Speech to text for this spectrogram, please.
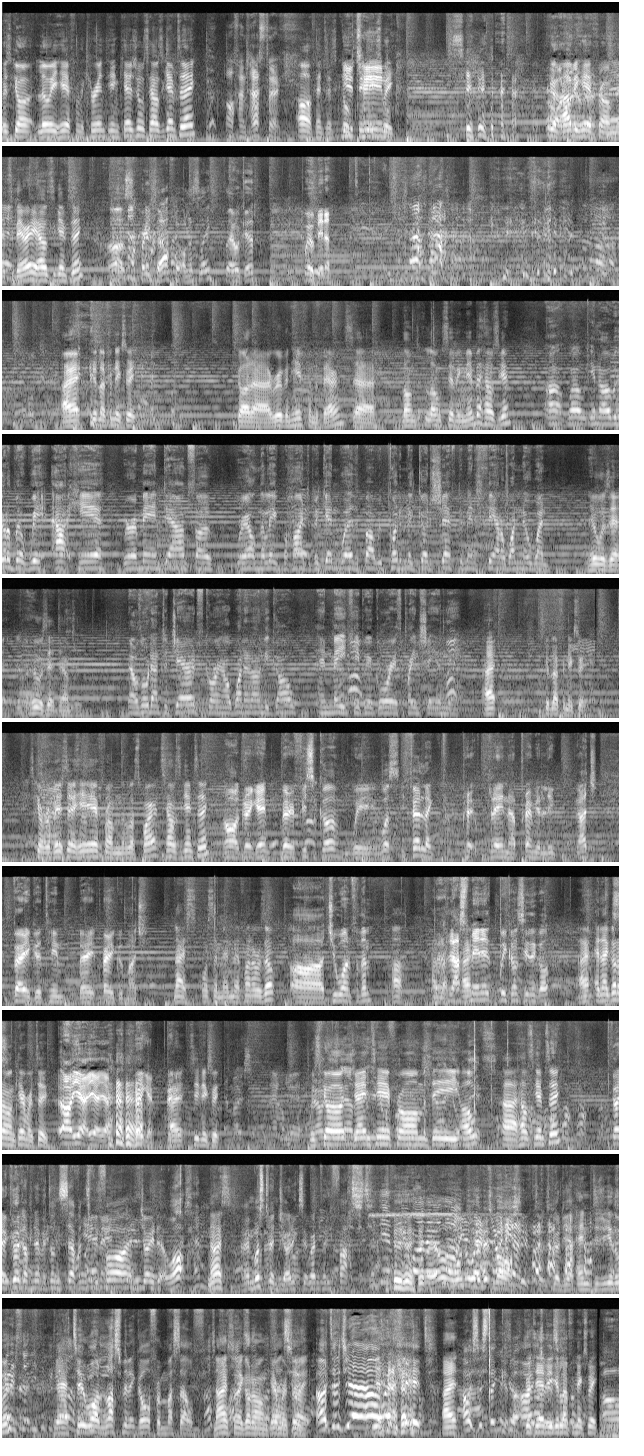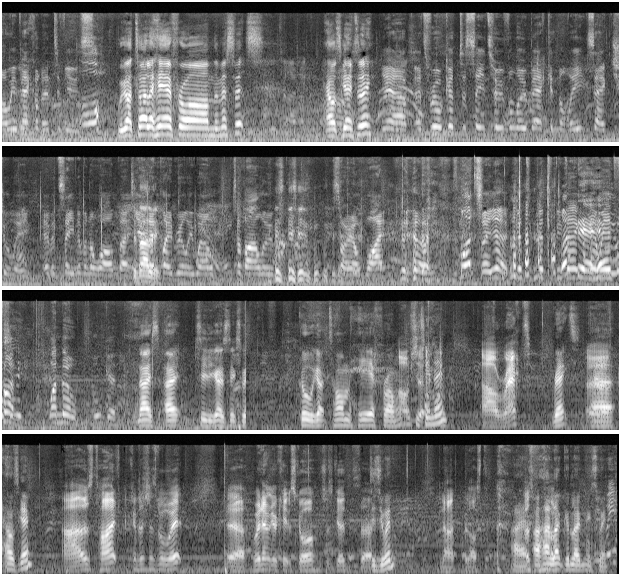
We've got Louis here from the Corinthian Casuals. How's the game today? Oh, fantastic. Oh, fantastic. Cool. New See you next team. week. We've got Avi here from That's A Barry. How's the game today? Oh, it's pretty tough, honestly. They were good. We were better. All right, good luck for next week. Got uh, Ruben here from the Barons, uh, long, long-serving member. How's the game? Uh, well, you know, we got a bit wet out here. We're a man down, so we're on the leg behind to begin with, but we put in a good shift and managed to see out a 1 0 win. And who was that? Who was that down to? That was all down to Jared scoring our one and only goal and me keeping a glorious clean sheet in there. All right, good luck for next week. Let's got Roberto here from the Los Piratas. How's the game today? Oh, great game. Very physical. We was it felt like pre- playing a Premier League match. Very good team. Very very good match. Nice, awesome. And the final result? Uh, two one for them. Oh. Last All right. minute we conceded the goal. All right, and I got it on camera too. Oh yeah yeah yeah. Great game. All right, see you next week. We've got James here from the Alts. Uh, how's the game today? Very good. I've never done sevens before. I enjoyed it a lot. Nice. I must have enjoyed it because it went pretty fast. so, oh, I want, I want a bit more. So it was good, yeah. And did you get the win? Yeah, 2 1, last minute goal from myself. Nice, and I got it on camera That's too. right. Oh, did you? Oh, Yeah. wicked. All right, I was just thinking that. good to have you. Good luck for next week. Oh, we're back on interviews. We got Tyler here from the Misfits. How's the game today? Yeah, it's real good to see Tuvalu back in the leagues actually. Haven't seen him in a while, but yeah, Tuvalu. they played really well. Tavalu. Sorry, I'm white. what? So yeah, good to, good to be back. Yeah, we had fun. 1 0, all good. Nice. All right, see you guys next week. Cool. We got Tom here from Oh, what's your team name? Uh, Wracked. Wracked. Uh, Uh, how's the game? Uh, it was tight. Conditions were wet. Yeah, we didn't go keep score, which is good. So Did you win? no, we lost. All right. That's Uh, hard good. luck. Good luck next week.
